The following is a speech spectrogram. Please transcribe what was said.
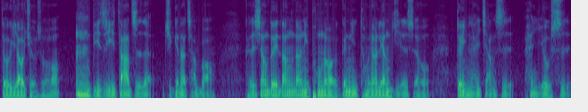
都要求说 比自己大只的去跟他缠包。可是相对当当你碰到跟你同样量级的时候，对你来讲是很优势，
